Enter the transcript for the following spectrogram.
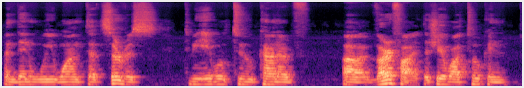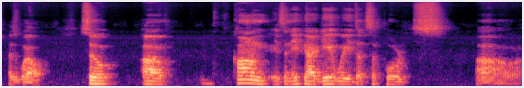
and then we want that service to be able to kind of uh, verify the JWT token as well. So uh, Kong is an API gateway that supports uh,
